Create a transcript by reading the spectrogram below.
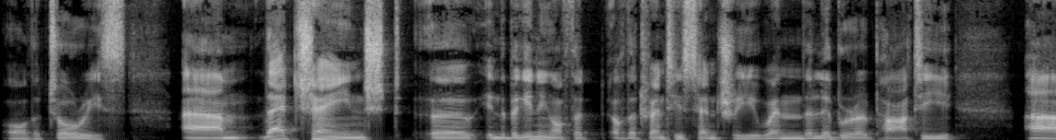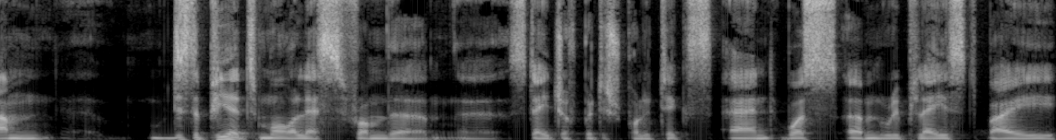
or the Tories. Um, that changed uh, in the beginning of the of the 20th century when the Liberal Party um, disappeared more or less from the uh, stage of British politics and was um, replaced by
